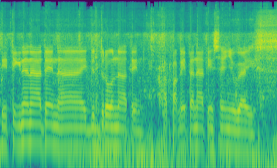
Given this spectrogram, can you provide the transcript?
Titignan natin, uh, i-drone natin. Papakita natin sa inyo guys.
